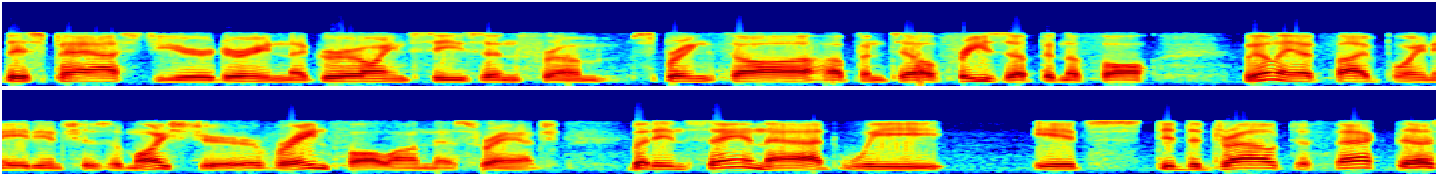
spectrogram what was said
this past year during the growing season from spring thaw up until freeze up in the fall. We only had 5.8 inches of moisture of rainfall on this ranch. But in saying that, we it's did the drought affect us?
